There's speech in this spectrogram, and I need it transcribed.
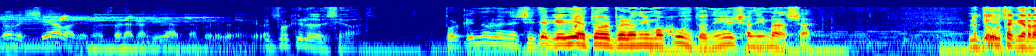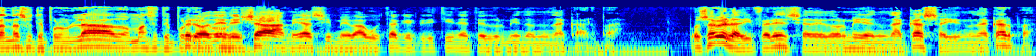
Yo deseaba que no fuera candidata, pero ¿Y por qué lo deseabas? Porque no lo necesité, quería todo el peronismo junto, ni ella ni Massa. ¿No te gusta que Randazo esté por un lado, más esté por Pero el otro? desde ya, mirá si me va a gustar que Cristina esté durmiendo en una carpa. ¿Vos sabés la diferencia de dormir en una casa y en una carpa?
